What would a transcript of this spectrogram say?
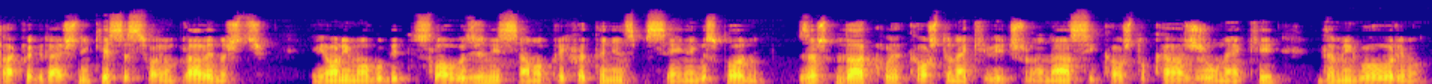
takve grešnike sa svojom pravednošću i oni mogu biti oslobođeni samo prihvatanjem spasenja gospodnje. Zašto dakle, kao što neki viču na nas i kao što kažu neki, da mi govorimo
